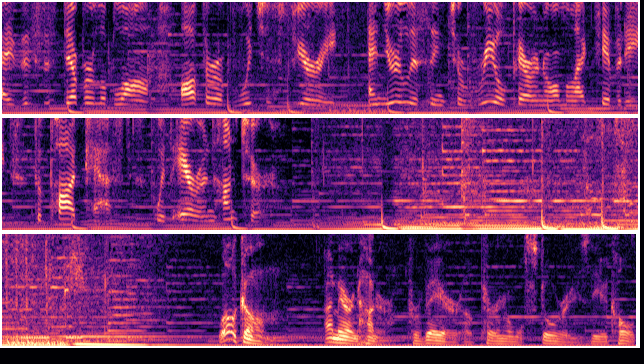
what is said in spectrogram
Hi, this is Deborah LeBlanc, author of Witch's Fury, and you're listening to Real Paranormal Activity, the podcast with Aaron Hunter. Welcome. I'm Aaron Hunter, purveyor of paranormal stories, the occult,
